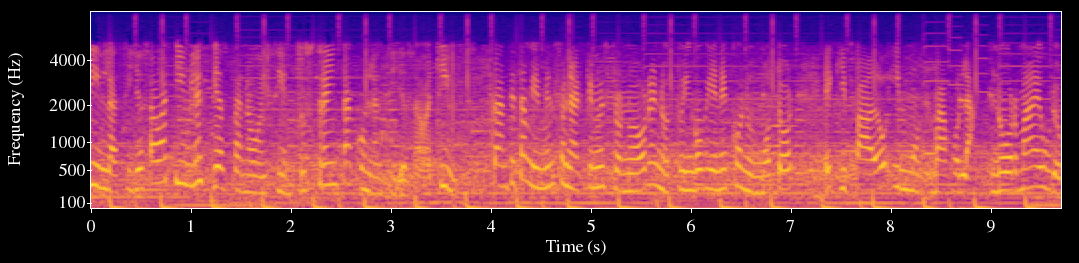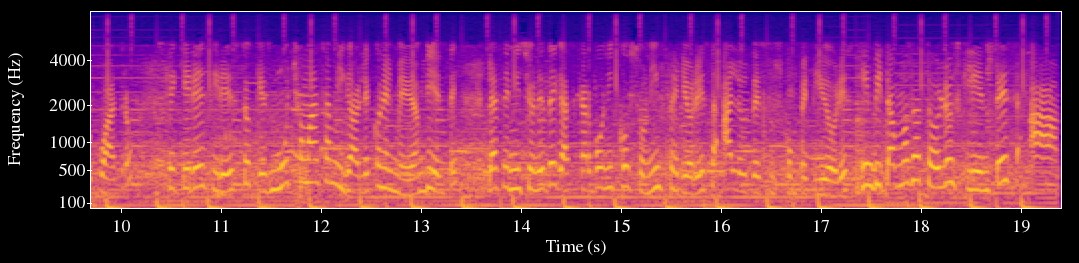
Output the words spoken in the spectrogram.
sin las sillas abatibles y hasta 930 con las sillas abatibles. Importante también mencionar que nuestro nuevo Renault Twingo viene con un motor equipado y bajo la norma Euro 4. ¿Qué quiere decir esto? Que es mucho más amigable con el medio ambiente. Las emisiones de gas carbónico son inferiores a los de sus competidores. Invitamos a todos los clientes a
